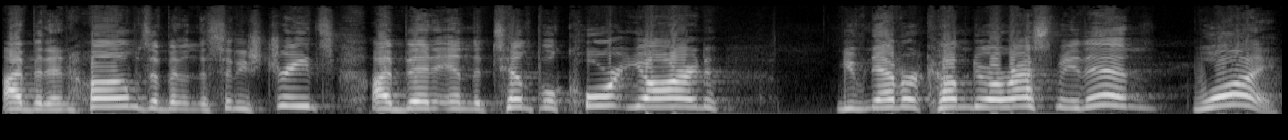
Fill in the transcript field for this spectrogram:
I've been in homes. I've been in the city streets. I've been in the temple courtyard. You've never come to arrest me then. Why?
